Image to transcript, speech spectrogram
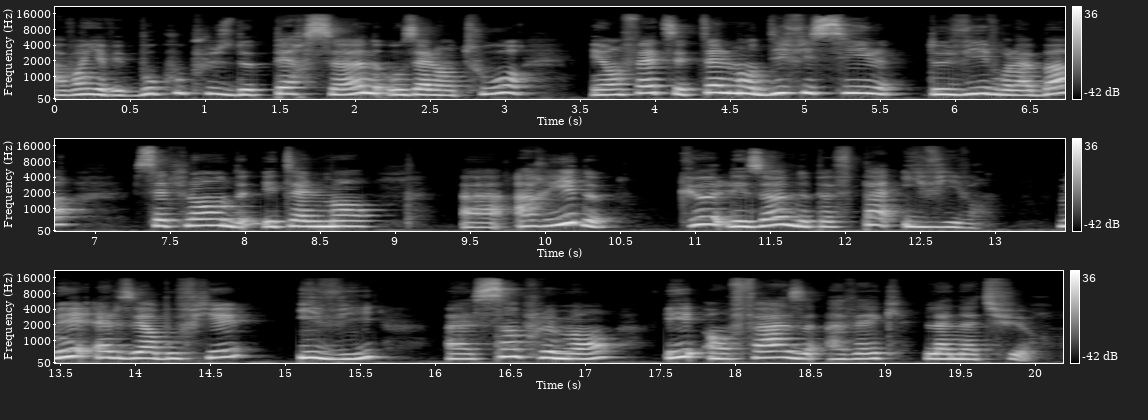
avant il y avait beaucoup plus de personnes aux alentours et en fait c'est tellement difficile de vivre là-bas, cette lande est tellement euh, aride que les hommes ne peuvent pas y vivre. Mais Elzer Bouffier y vit euh, simplement et en phase avec la nature.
